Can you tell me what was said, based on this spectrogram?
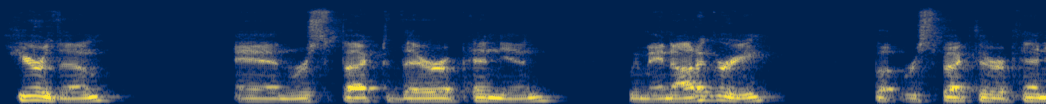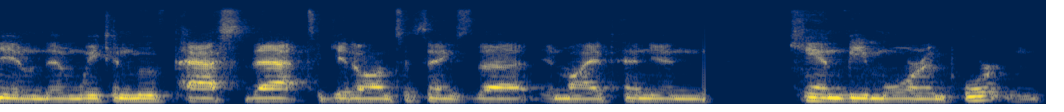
hear them and respect their opinion we may not agree but respect their opinion, then we can move past that to get on to things that, in my opinion, can be more important,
